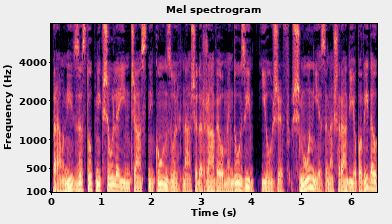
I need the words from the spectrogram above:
Pravni zastopnik šole in častni konzul naše države v Mendozi Jožef Šmon je za naš radio povedal,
